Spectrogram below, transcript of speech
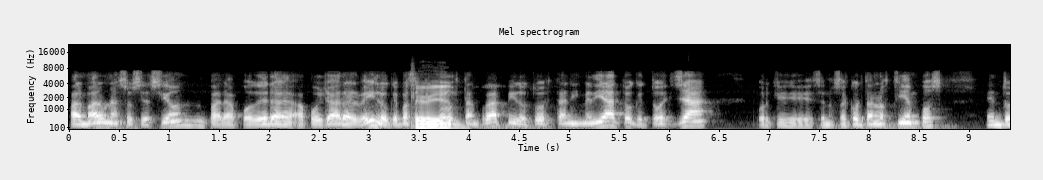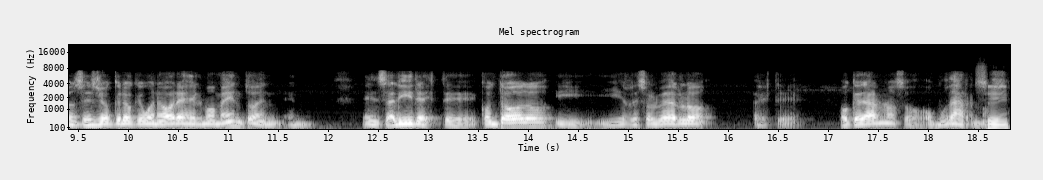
armar una asociación para poder a- apoyar al BEI. Lo que pasa Qué es que bien. todo es tan rápido, todo es tan inmediato, que todo es ya, porque se nos acortan los tiempos. Entonces yo creo que bueno, ahora es el momento en, en- en salir este, con todo y, y resolverlo, este, o quedarnos o, o mudarnos. Sí.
